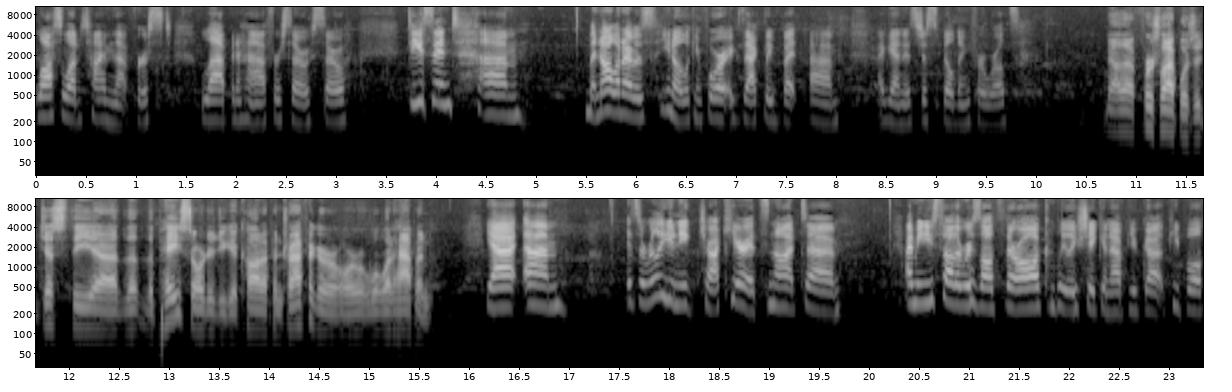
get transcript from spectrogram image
lost a lot of time in that first lap and a half or so. So decent, um, but not what I was, you know, looking for exactly. But um, again, it's just building for Worlds. Now that first lap was it just the uh, the, the pace, or did you get caught up in traffic, or, or what happened? Yeah, um, it's a really unique track here. It's not. Uh, I mean, you saw the results; they're all completely shaken up. You've got people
